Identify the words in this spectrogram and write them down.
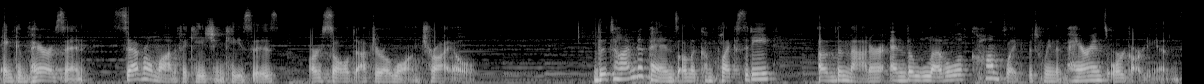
In comparison, several modification cases are solved after a long trial. The time depends on the complexity of the matter and the level of conflict between the parents or guardians.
